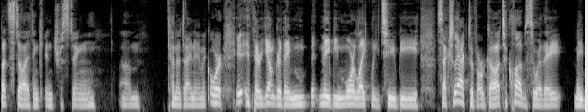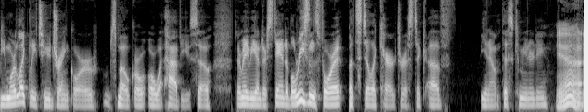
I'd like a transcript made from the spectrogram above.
but still I think interesting um, kind of dynamic. Or if they're younger, they may be more likely to be sexually active or go out to clubs where they may be more likely to drink or smoke or, or what have you. So there may be understandable reasons for it, but still a characteristic of, you know, this community. Yeah.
